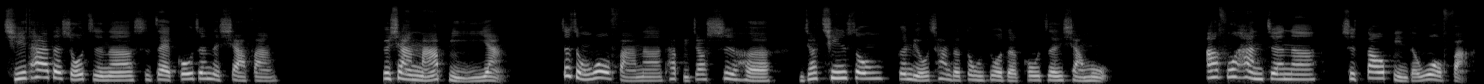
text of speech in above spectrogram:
其他的手指呢是在钩针的下方，就像拿笔一样。这种握法呢，它比较适合比较轻松跟流畅的动作的钩针项目。阿富汗针呢是刀柄的握法，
